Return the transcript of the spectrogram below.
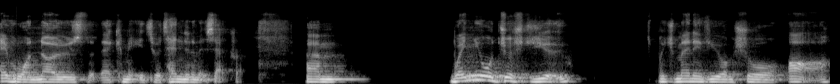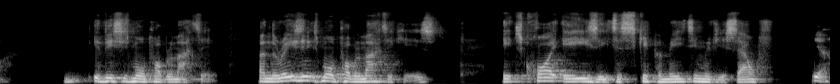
Everyone knows that they're committed to attending them, etc. Um, when you're just you, which many of you I'm sure are, this is more problematic. And the reason it's more problematic is it's quite easy to skip a meeting with yourself. Yeah.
